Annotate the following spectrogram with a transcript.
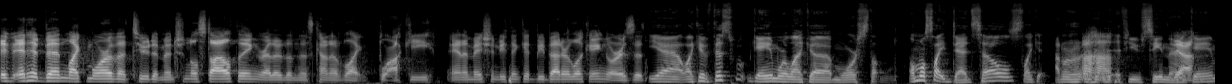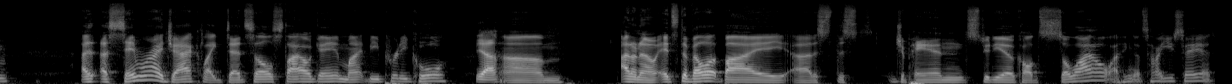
if it had been like more of a two dimensional style thing rather than this kind of like blocky animation, do you think it'd be better looking, or is it? Yeah, like if this game were like a more st- almost like Dead Cells, like I don't know if- Uh-huh. if you've seen that Yeah. game. A, a Samurai Jack like Dead Cell style game might be pretty cool. Yeah. Um, I don't know. It's developed by uh, this this Japan studio called Soleil. I think that's how you say it.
